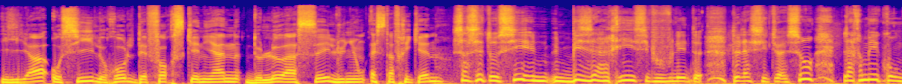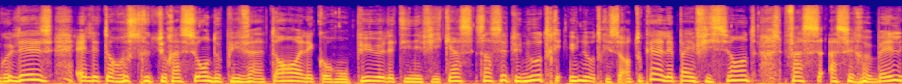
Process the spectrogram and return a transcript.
Il y a aussi le rôle des forces kenyanes de l'EAC l'Union Est-Africaine. Ça c'est aussi une, une bizarrerie si vous voulez de, de la situation. L'armée congolaise elle est en restructuration depuis 20 ans elle est corrompue elle est inefficace. Ça c'est une autre, une autre histoire. En tout cas, elle n'est pas efficiente face à ces rebelles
